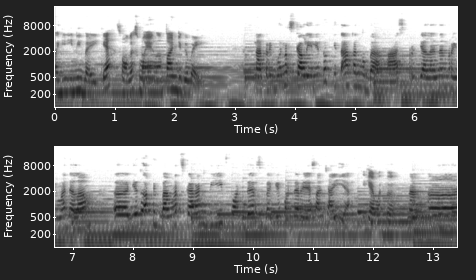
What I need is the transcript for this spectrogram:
pagi ini baik ya. Semoga semua yang nonton juga baik. Nah, Tribuners kali ini tuh kita akan membahas perjalanan Rima dalam uh, dia tuh aktif banget sekarang di founder sebagai founder Yayasan Cai ya. Iya betul. Nah, uh,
